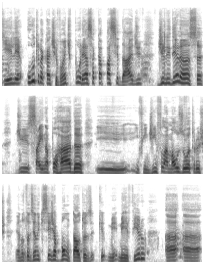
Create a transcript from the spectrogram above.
que ele é ultra cativante por essa capacidade de liderança, de sair na porrada e, enfim, de inflamar os outros. Eu não estou dizendo que seja bom tal, tô, me, me refiro a, a,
